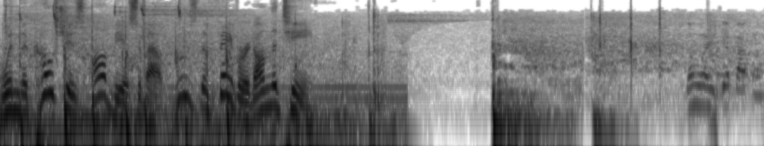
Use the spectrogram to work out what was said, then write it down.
When the coach is obvious about who's the favorite on the team, Don't worry, get back on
